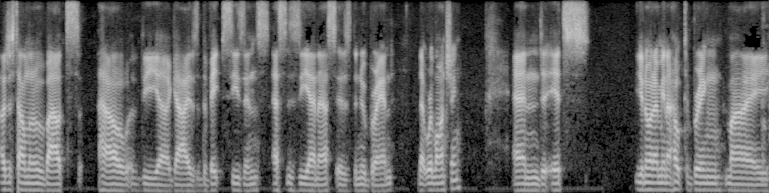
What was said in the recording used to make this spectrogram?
I was just telling them about how the uh, guys, the Vape Seasons SZNS is the new brand that we're launching, and it's, you know what I mean. I hope to bring my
